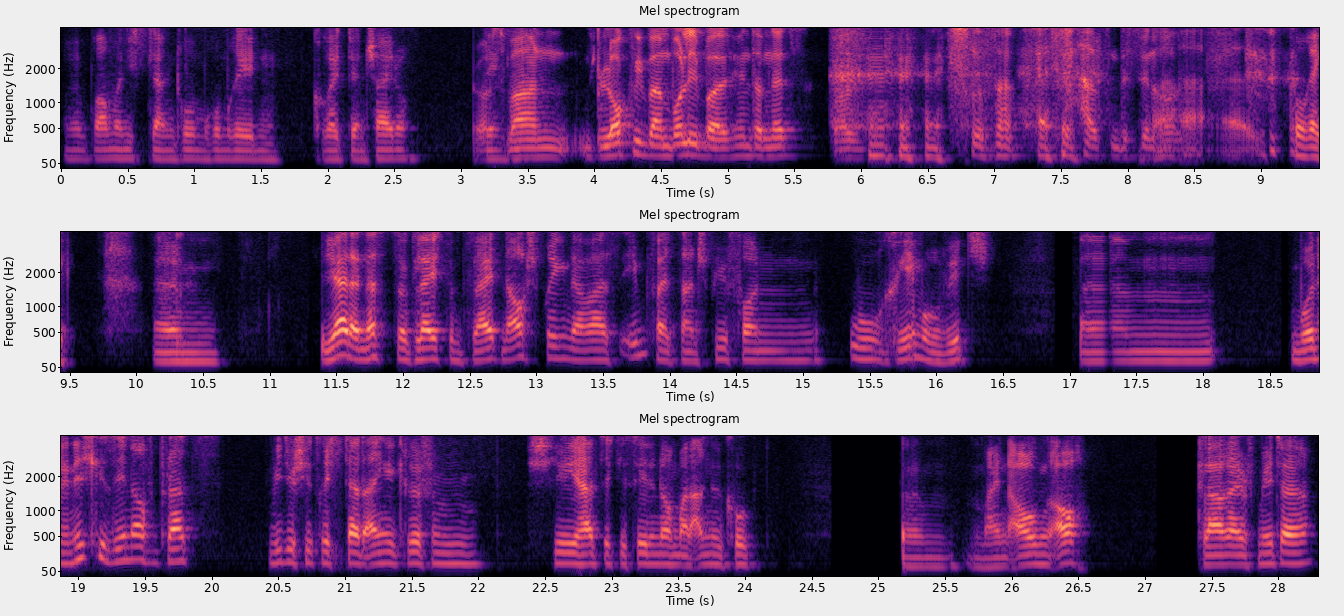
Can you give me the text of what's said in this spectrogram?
Da brauchen wir nicht lange drum rumreden. Korrekte Entscheidung. Ja, es war ein Block wie beim Volleyball hinterm Netz. so sah es ein bisschen aus. Korrekt. ähm, ja, dann lass uns gleich zum zweiten auch springen. Da war es ebenfalls ein Spiel von Uremovic. Ähm, wurde nicht gesehen auf dem Platz. Videoschiedsrichter hat eingegriffen. Schiri hat sich die Szene nochmal angeguckt. Ähm, in meinen Augen auch klare Elfmeter.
